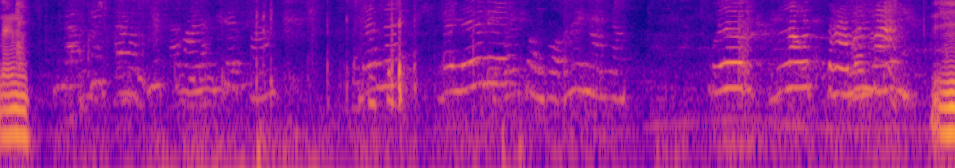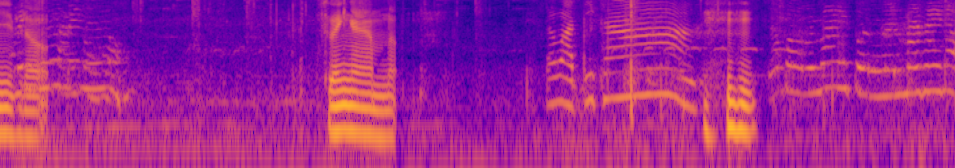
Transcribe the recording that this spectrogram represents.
หลังนี้เราถามมันว่านี่พี่น้อง สวยงามเนาะ สวัสดีค่ะเราบอกมันว่าให้ส่งเงินมาให้เรา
